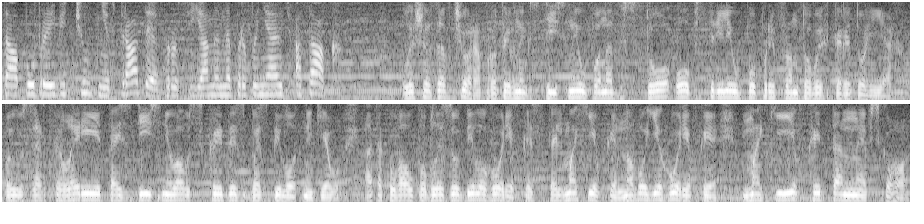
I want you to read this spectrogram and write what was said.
Та, попри відчутні втрати, росіяни не припиняють атак. Лише завчора противник здійснив понад 100 обстрілів по прифронтових територіях, бив з артилерії та здійснював скиди з безпілотників. Атакував поблизу Білогорівки, Стельмахівки, Новоєгорівки, Макіївки та Невського.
